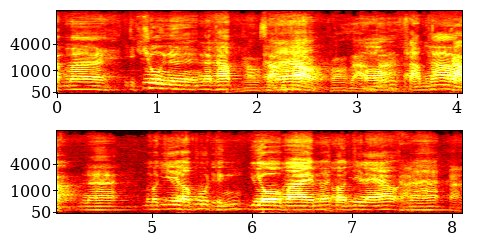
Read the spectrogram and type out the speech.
ลับมาอีกช่วงหนึ่งนะครับของสามนะฮะเท่าของสามของเท่าสามเท่าครับ นะฮะเมื่อกี้เราพูดถึงโยบายเมื่อตอนที่แล้วนะฮะครับ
